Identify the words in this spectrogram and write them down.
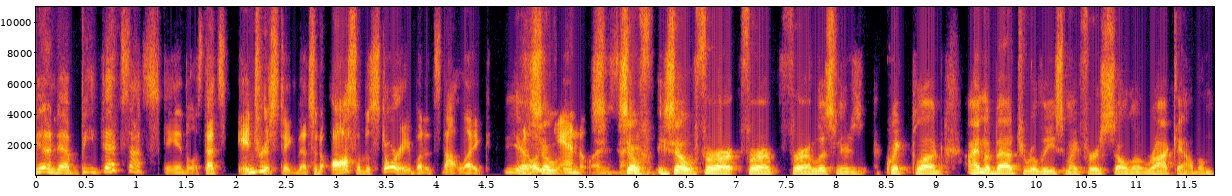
Yeah, now, that's not scandalous. That's interesting. That's an awesome story, but it's not like yeah. Really so scandalous. So so for our for our for our listeners, a quick plug. I'm about to release my first solo rock album,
